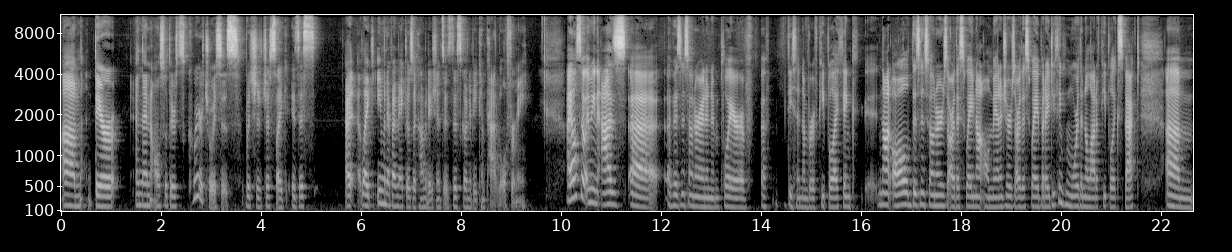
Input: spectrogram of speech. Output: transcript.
Um, there, and then also there's career choices, which is just like, is this, I, like, even if I make those accommodations, is this going to be compatible for me? I also, I mean, as uh, a business owner and an employer of a decent number of people, I think not all business owners are this way, not all managers are this way, but I do think more than a lot of people expect. Um,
